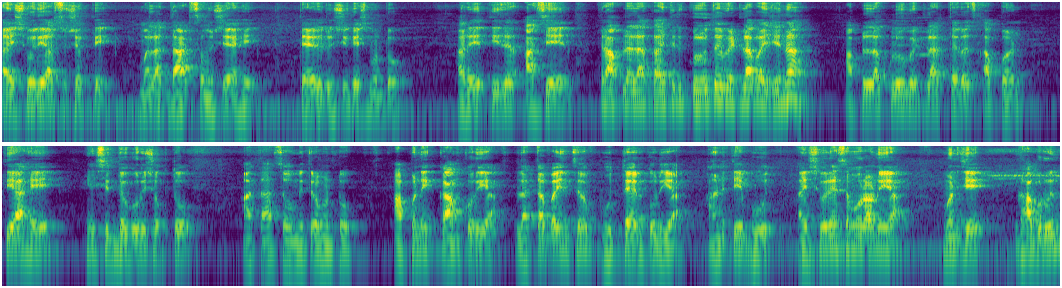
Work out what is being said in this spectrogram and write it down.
ऐश्वर्या असू शकते. मला दाट संशय आहे. त्यावेळी ऋषिकेश म्हणतो अरे ती जर असेल तर आपल्याला काहीतरी क्लू तर भेटला पाहिजे ना? आपल्याला क्लू भेटला तरच आपण ती आहे हे सिद्ध करू शकतो. आता सौमित्र म्हणतो आपण एक काम करूया लताबाईंचं भूत तयार करूया आणि ते भूत ऐश्वर्यासमोर आणूया. म्हणजे घाबरून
